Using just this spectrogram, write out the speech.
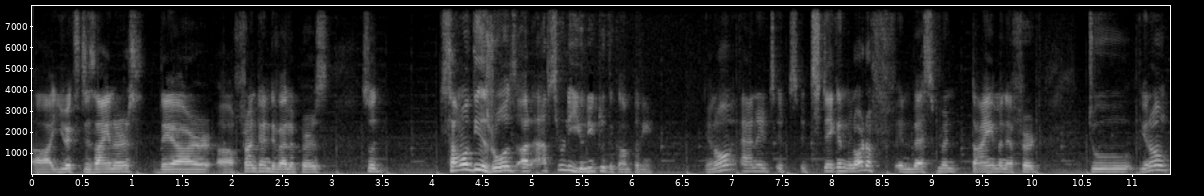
uh, UX designers, they are uh, front-end developers. So some of these roles are absolutely unique to the company, you know, and it's, it's, it's taken a lot of investment, time and effort to, you know,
